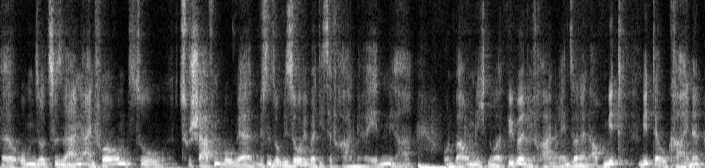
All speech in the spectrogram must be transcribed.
äh, um sozusagen ein Forum zu, zu schaffen, wo wir müssen sowieso über diese Fragen reden, ja. Und warum nicht nur über die Fragen reden, sondern auch mit, mit der Ukraine,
